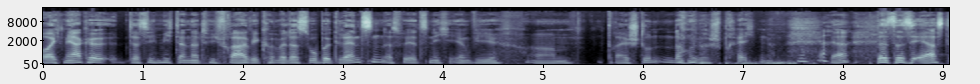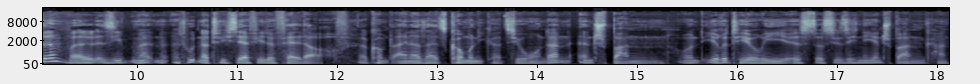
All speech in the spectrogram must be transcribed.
Oh, ich merke, dass ich mich dann natürlich frage, wie können wir das so begrenzen, dass wir jetzt nicht irgendwie ähm, drei Stunden darüber sprechen. ja, das ist das Erste, weil sie tut natürlich sehr viele Felder auf. Da kommt einerseits Kommunikation, dann Entspannen. Und ihre Theorie ist, dass sie sich nicht entspannen kann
